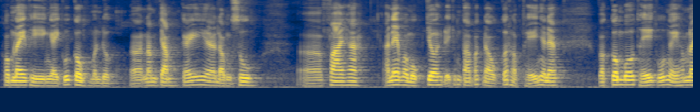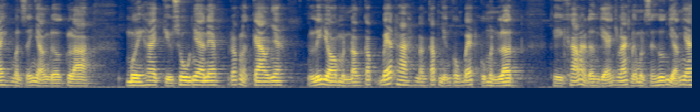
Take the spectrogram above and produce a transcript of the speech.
Hôm nay thì ngày cuối cùng mình được à, 500 cái đồng xu à, file ha. Anh em vào một chơi để chúng ta bắt đầu kết hợp thẻ nha anh em. Và combo thẻ của ngày hôm nay mình sẽ nhận được là 12 triệu xu nha anh em rất là cao nha. Lý do mình nâng cấp bet ha nâng cấp những con bet của mình lên thì khá là đơn giản lát nữa mình sẽ hướng dẫn nha.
